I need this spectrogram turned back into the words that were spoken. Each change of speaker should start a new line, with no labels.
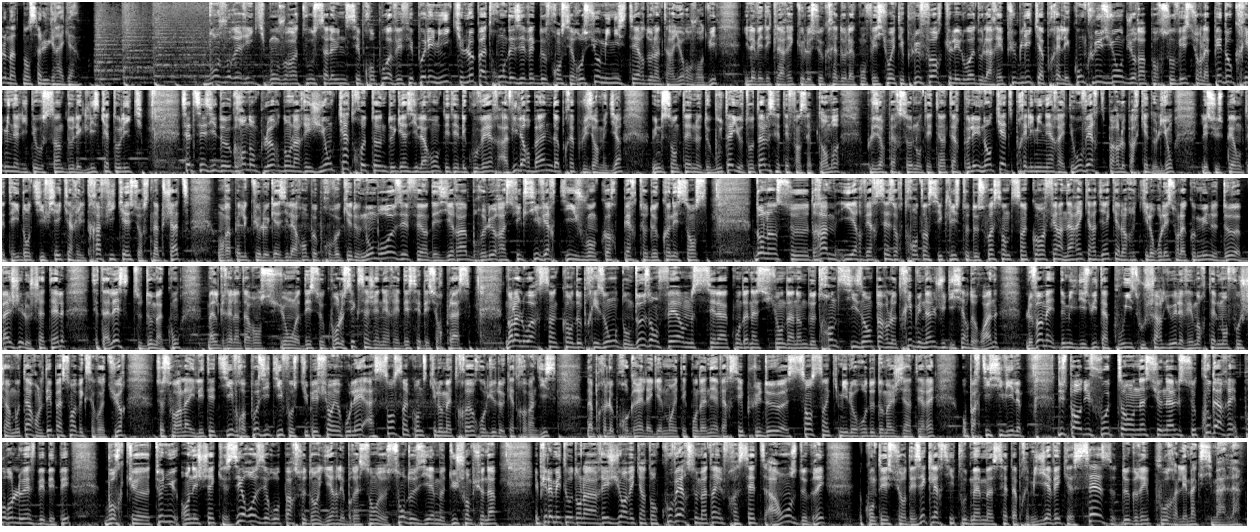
maintenant. Salut Greg.
Bonjour Eric, bonjour à tous. À la une, ces propos avaient fait polémique. Le patron des évêques de France est reçu au ministère de l'Intérieur aujourd'hui. Il avait déclaré que le secret de la confession était plus fort que les lois de la République après les conclusions du rapport Sauvé sur la pédocriminalité au sein de l'Église catholique. Cette saisie de grande ampleur dans la région, 4 tonnes de gaz hilarant ont été découverts à Villeurbanne d'après plusieurs médias. Une centaine de bouteilles au total, c'était fin septembre. Plusieurs personnes ont été interpellées. Une enquête préliminaire a été ouverte par le parquet de Lyon. Les suspects ont été identifiés car ils sur Snapchat. On rappelle que le gaz hilarant peut provoquer de nombreux effets indésirables, brûlures, asphyxie, vertige ou encore perte de connaissance. Dans l'un, ce drame, hier vers 16h30, un cycliste de 65 ans a fait un arrêt cardiaque alors qu'il roulait sur la commune de Bagé-le-Châtel. C'est à l'est de Mâcon. Malgré l'intervention des secours, le sexagénaire est décédé sur place. Dans la Loire, 5 ans de prison, dont deux ans ferme. C'est la condamnation d'un homme de 36 ans par le tribunal judiciaire de Rouen. Le 20 mai 2018, à Pouilly, sous Charlieu, il avait mortellement fauché un motard en le dépassant avec sa voiture. Ce soir-là, il était ivre positif aux stupéfiants et roulait à 150 km heure au lieu de 90. D'après le progrès, il a également été condamné à verser plus de 105 000 euros de dommages et intérêts au parti civil. Du sport du foot en national, ce coup d'arrêt pour le FBBP. Bourg tenu en échec 0-0 par Sedan hier. Les Bressons sont deuxième du championnat. Et puis la météo dans la région avec un temps couvert ce matin, il fera 7 à 11 degrés. Comptez sur des éclaircies tout de même cet après-midi avec 16 degrés pour les maximales.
